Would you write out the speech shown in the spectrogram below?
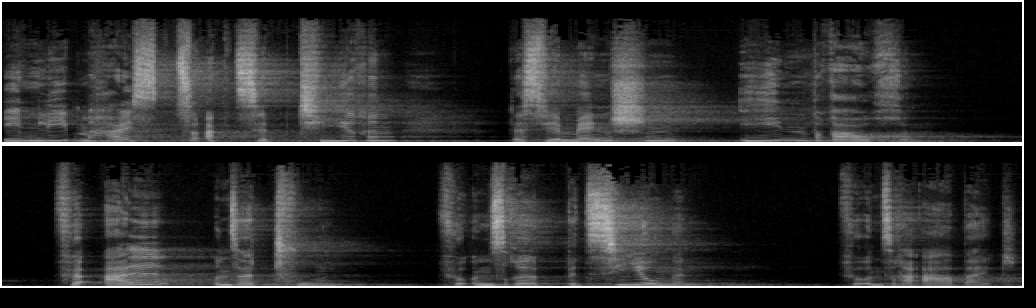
Ihn lieben heißt zu akzeptieren, dass wir Menschen ihn brauchen für all unser Tun, für unsere Beziehungen, für unsere Arbeit.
